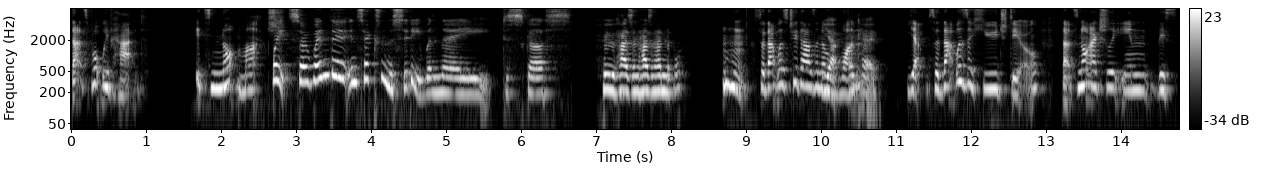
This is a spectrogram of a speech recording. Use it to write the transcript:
That's what we've had. It's not much. Wait, so when they're in Sex in the City, when they discuss who has and hasn't had an abortion? Mhm. So that was 2001. Yeah, okay. Yeah, so that was a huge deal. That's not actually in this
